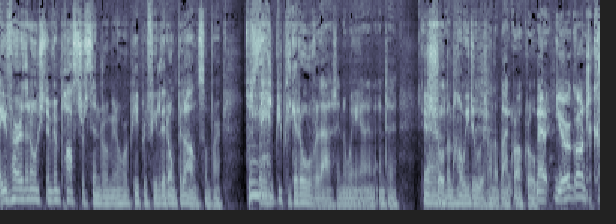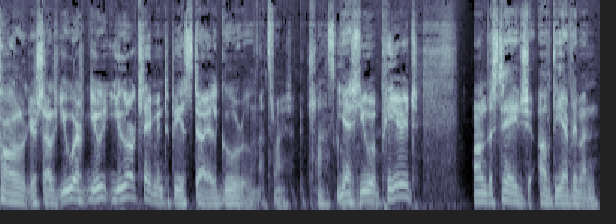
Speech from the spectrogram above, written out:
You've heard of the notion of imposter syndrome, you know, where people feel they don't belong somewhere. So it's to mm-hmm. help people get over that in a way and, and to yeah. show them how we do it on the Blackrock Road. Now, you're going to call yourself, you are, you, you are claiming to be a style guru. That's right. A class guru. Yes, you appeared on the stage of the Everyman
